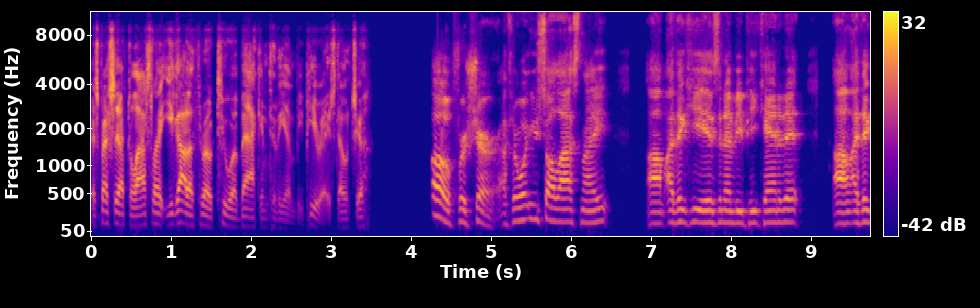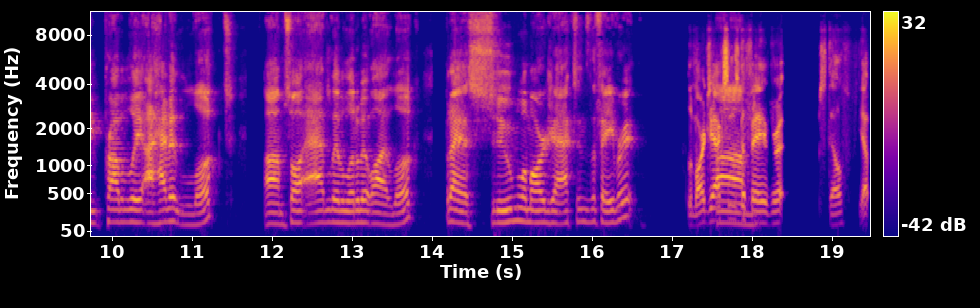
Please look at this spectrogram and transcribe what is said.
especially after last night, you got to throw Tua back into the MVP race, don't you? Oh, for sure. After what you saw last night, um, I think he is an MVP candidate. Um, I think probably I haven't looked, um, so I'll ad lib a little bit while I look. But I assume Lamar Jackson's the favorite. Lamar Jackson's the Um, favorite still. Yep.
